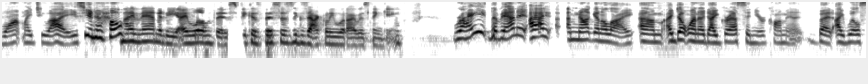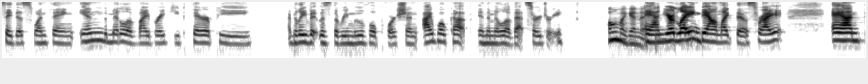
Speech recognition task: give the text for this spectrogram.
want my two eyes, you know? My vanity. I love this because this is exactly what I was thinking. Right? The vanity. I, I'm not going to lie. Um, I don't want to digress in your comment, but I will say this one thing. In the middle of my brachytherapy, I believe it was the removal portion, I woke up in the middle of that surgery. Oh my goodness. And you're laying down like this, right? And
